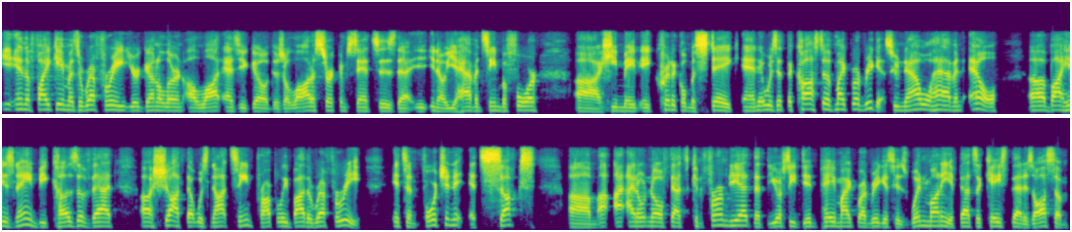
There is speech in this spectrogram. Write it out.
in the fight game as a referee, you're going to learn a lot as you go. There's a lot of circumstances that you know you haven't seen before. Uh, he made a critical mistake, and it was at the cost of Mike Rodriguez, who now will have an L uh, by his name because of that uh, shot that was not seen properly by the referee. It's unfortunate. It sucks. Um, I, I don't know if that's confirmed yet that the UFC did pay Mike Rodriguez his win money. If that's the case, that is awesome.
